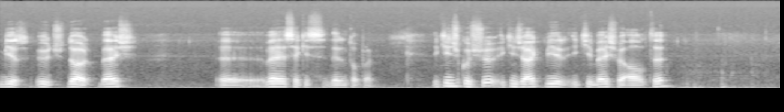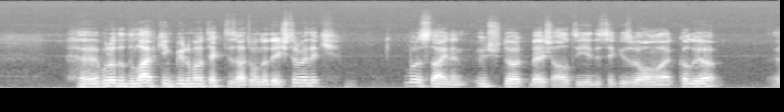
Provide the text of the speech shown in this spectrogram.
1, 3, 4, 5 e, ve 8 derin toprak. İkinci koşu, ikinci ayak 1, 2, 5 ve 6. E, burada The Life King bir numara tekti zaten onu da değiştirmedik. Burası da aynen 3, 4, 5, 6, 7, 8 ve 10 olarak kalıyor. Ee,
